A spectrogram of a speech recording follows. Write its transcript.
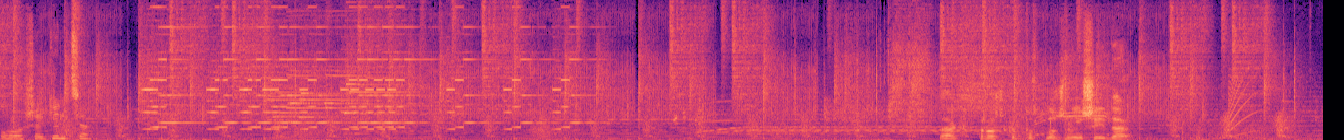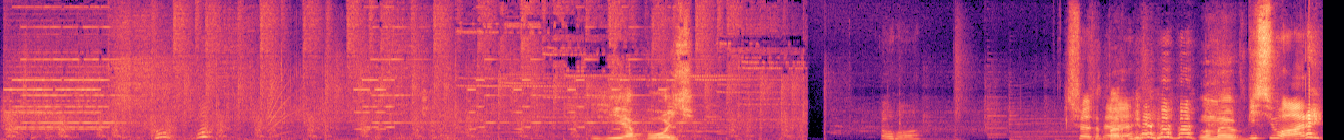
О, ще кільця. Так, трошки посложніше йде. Є бой! Ого. Що Тепер це? під... ну, ми, Пісюари.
